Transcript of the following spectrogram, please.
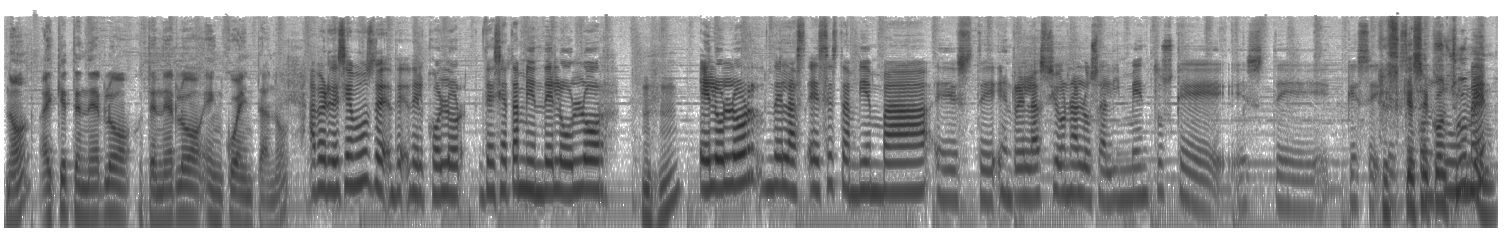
¿no? Hay que tenerlo, tenerlo en cuenta, ¿no? A ver, decíamos de- de- del color, decía también del olor. El olor de las heces también va este, en relación a los alimentos que, este, que se, que, que se consumen.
